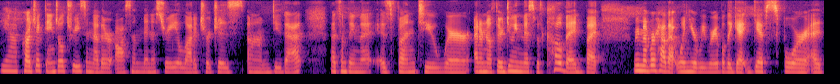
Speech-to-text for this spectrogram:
Yeah, Project Angel Tree is another awesome ministry. A lot of churches um, do that. That's something that is fun too. Where I don't know if they're doing this with COVID, but remember how that one year we were able to get gifts for a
